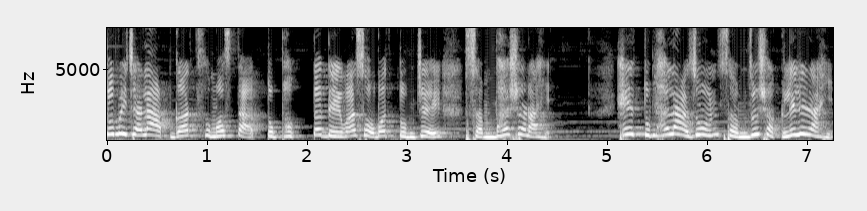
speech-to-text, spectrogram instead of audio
तुम्ही ज्याला अपघात समजता तो फक्त देवासोबत तुमचे संभाषण आहे. हे तुम्हाला अजून समजू शकलेले नाही.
